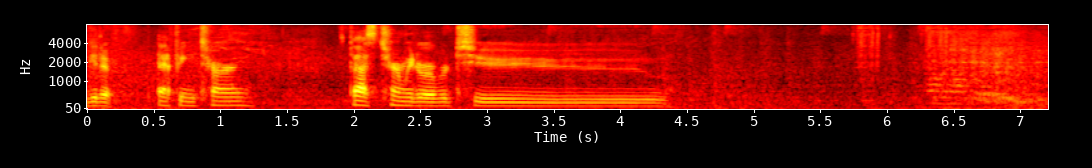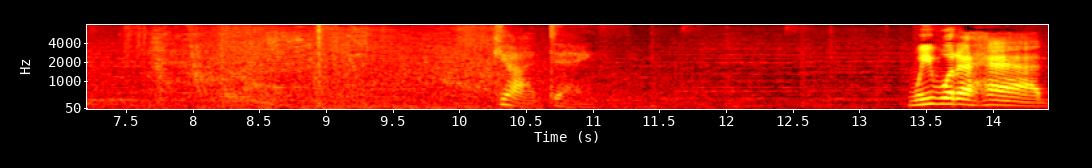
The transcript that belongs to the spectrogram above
Get a effing turn? Let's pass the turn meter over to... God dang. We would have had...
